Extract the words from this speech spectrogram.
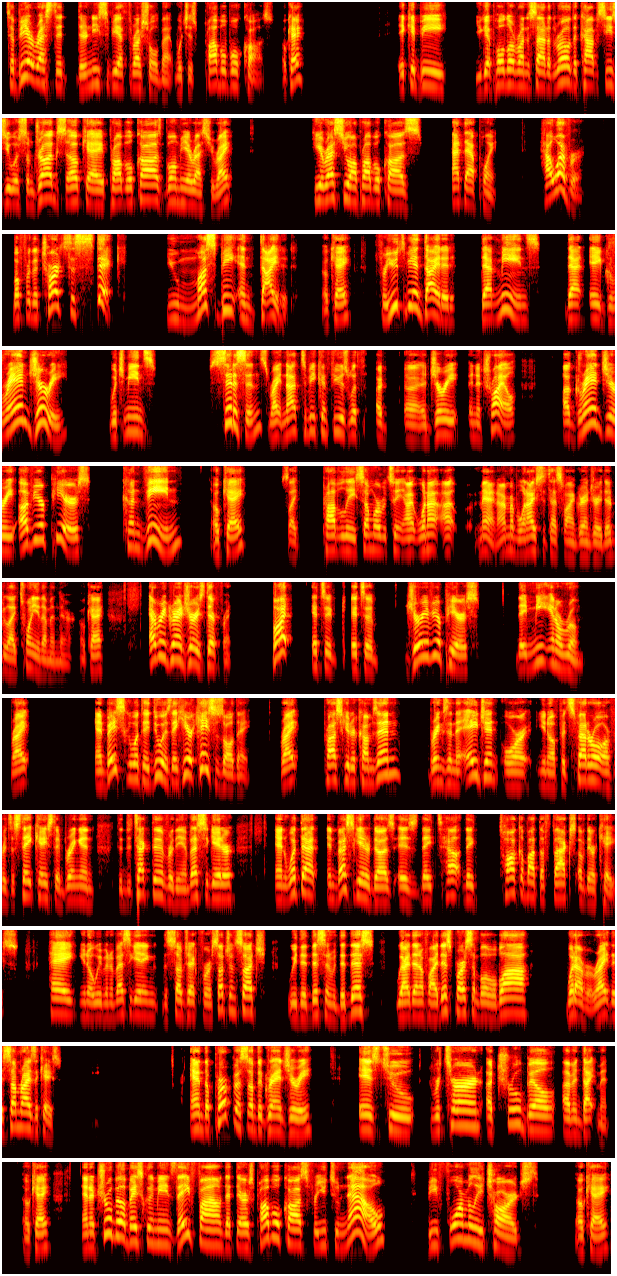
to be arrested, there needs to be a threshold met, which is probable cause. Okay. It could be you get pulled over on the side of the road, the cop sees you with some drugs. Okay, probable cause, boom, he arrests you, right? He arrests you on probable cause at that point. However, but for the charge to stick, you must be indicted. Okay. For you to be indicted, that means that a grand jury, which means citizens, right? Not to be confused with a, a jury in a trial, a grand jury of your peers convene. Okay, it's like probably somewhere between. I, when I, I man, I remember when I used to testify in grand jury, there'd be like twenty of them in there. Okay, every grand jury is different, but it's a it's a jury of your peers. They meet in a room, right? And basically, what they do is they hear cases all day, right? Prosecutor comes in, brings in the agent, or you know, if it's federal or if it's a state case, they bring in the detective or the investigator. And what that investigator does is they tell they talk about the facts of their case. Hey, you know, we've been investigating the subject for such and such. We did this and we did this. We identified this person, blah, blah, blah, whatever, right? They summarize the case. And the purpose of the grand jury is to return a true bill of indictment. Okay. And a true bill basically means they found that there's probable cause for you to now be formally charged, okay,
